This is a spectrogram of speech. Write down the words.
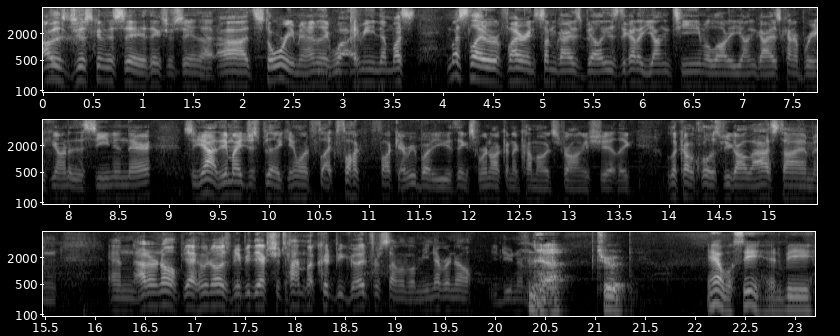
I was just gonna say, thanks for saying that. Uh, story, man. Like, what? I mean, that must must light a fire in some guys' bellies. They got a young team, a lot of young guys kind of breaking onto the scene in there. So yeah, they might just be like, you know what? Like, fuck, fuck everybody who thinks we're not gonna come out strong as shit. Like, look how close we got last time, and and I don't know. Yeah, who knows? Maybe the extra time could be good for some of them. You never know. You do never know. Yeah, true. Yeah, we'll see. It'd be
